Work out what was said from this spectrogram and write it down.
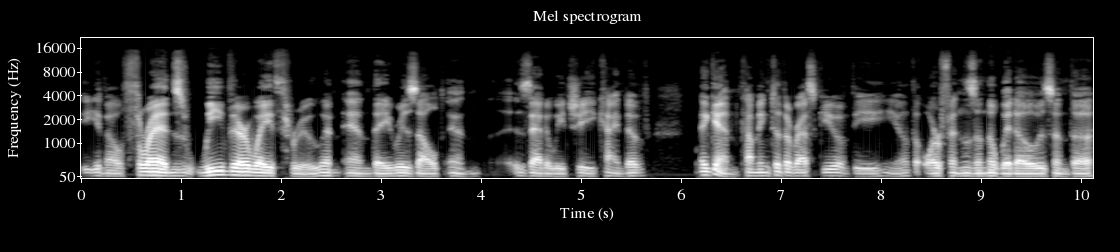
you know threads weave their way through and and they result in Zatoichi kind of again coming to the rescue of the you know the orphans and the widows and the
